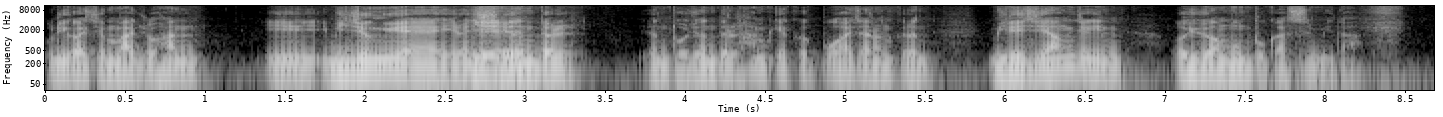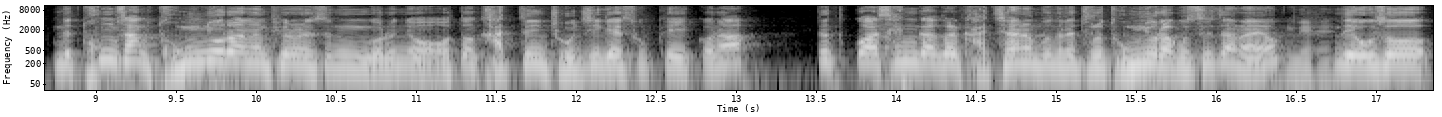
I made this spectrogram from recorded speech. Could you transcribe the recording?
우리가 지금 마주한 이 미정위의 이런 예. 시련들 이런 도전들을 함께 극복하자는 그런 미래지향적인 어휘와 문법 같습니다. 근데 통상 동료라는 표현을 쓰는 거는요 어떤 같은 조직에 속해 있거나 뜻과 생각을 같이 하는 분들은 주로 동료라고 쓰잖아요. 네. 근데 여기서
